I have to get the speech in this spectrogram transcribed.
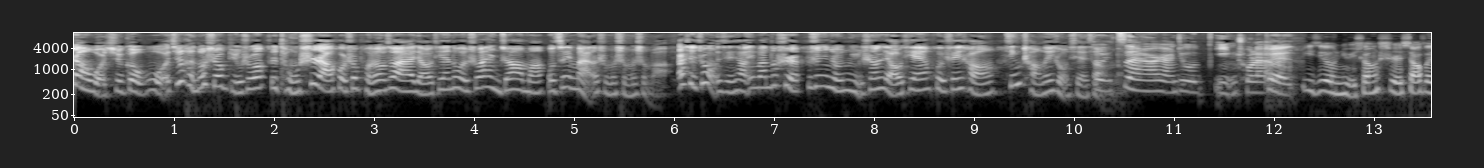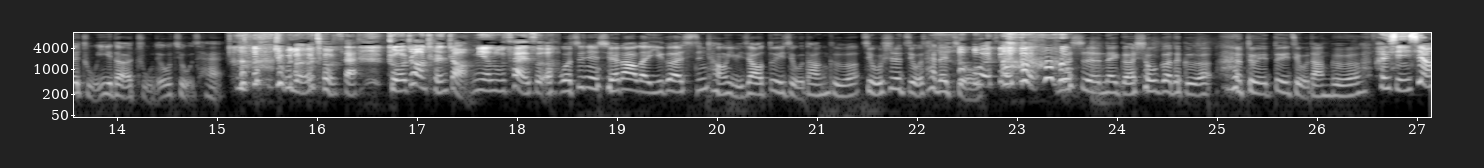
让我去购物，就很多时候，比如说是同事啊，或者说朋友坐下来聊天，都会说，哎，你知道吗？我最近买了什么什么什么。而且这种现象一般都是就是那。种女生聊天会非常经常的一种现象，对，自然而然就引出来了。对，毕竟女生是消费主义的主流韭菜，主流韭菜茁壮成长，面露菜色。我最近学到了一个新成语，叫“对酒当歌”。酒是韭菜的酒，歌是那个收割的割。对，对酒当歌，很形象。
